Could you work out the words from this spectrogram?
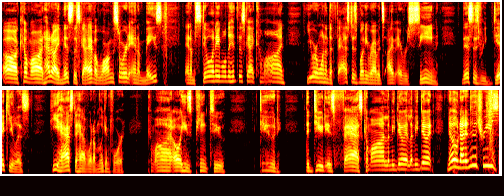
Oh, come on. How do I miss this guy? I have a longsword and a mace, and I'm still unable to hit this guy? Come on. You are one of the fastest bunny rabbits I've ever seen. This is ridiculous. He has to have what I'm looking for. Come on. Oh, he's pink too. Dude, the dude is fast. Come on, let me do it. Let me do it. No, not into the trees.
